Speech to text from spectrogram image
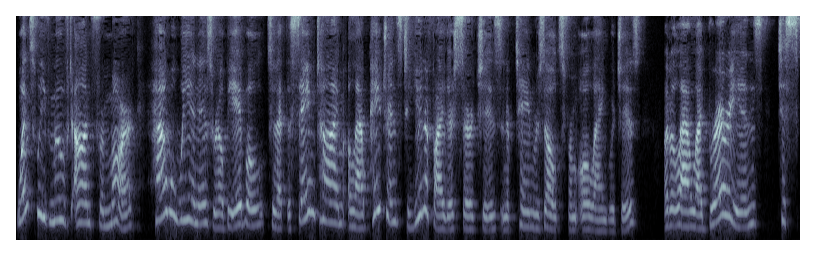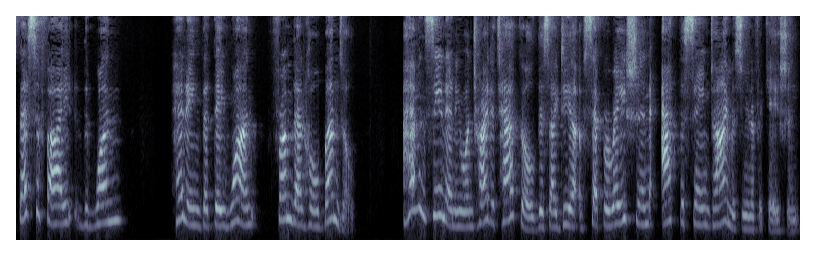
Once we've moved on from MARC, how will we in Israel be able to, at the same time, allow patrons to unify their searches and obtain results from all languages, but allow librarians to specify the one heading that they want from that whole bundle? I haven't seen anyone try to tackle this idea of separation at the same time as unification,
